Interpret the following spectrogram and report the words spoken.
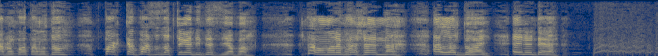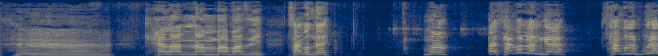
আপনার কথা মতো পাক্কা পাঁচ হাজার টাকা দিতেছি আপা। তাও আমার ভাষায় না। আল্লাহ দোহাই এই নেটা হ্যাঁ, ঠেলার নাম বাবাজি। ছাগল দে। মা ছাগল নেন কে? ছাগলের পুরা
